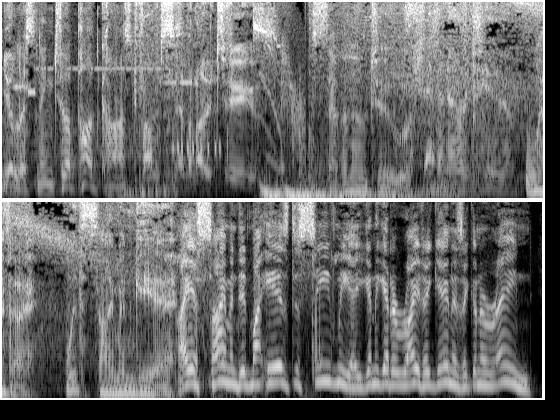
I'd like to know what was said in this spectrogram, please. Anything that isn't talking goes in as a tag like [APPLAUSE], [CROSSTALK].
You're listening to a podcast from 702. 702 702. Weather with Simon Gear. Hiya, Simon. Did my ears deceive me? Are you going to get it right again? Is it going to rain?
